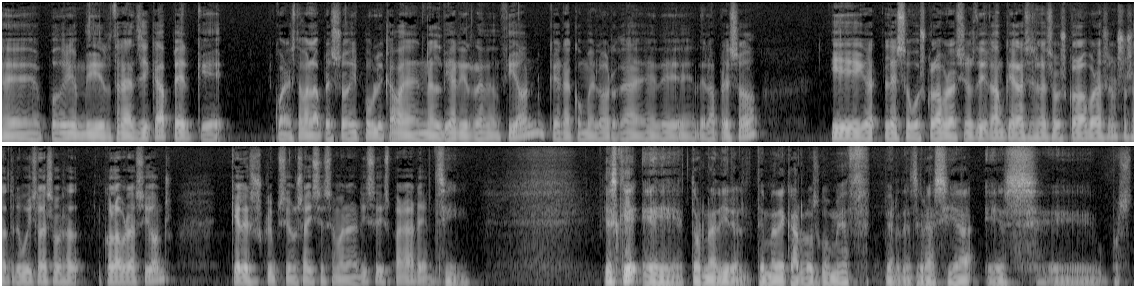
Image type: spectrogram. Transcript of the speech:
eh, podríem dir, tràgica, perquè quan estava en la presó i publicava en el diari Redención, que era com l'òrgan de, de la presó, i les seues col·laboracions, diguem que gràcies a les seues col·laboracions us atribueix a les seues col·laboracions que les subscripcions a aquest semanari se dispararen. Sí. És que, eh, torna a dir, el tema de Carlos Gómez, per desgràcia, és eh, pues,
